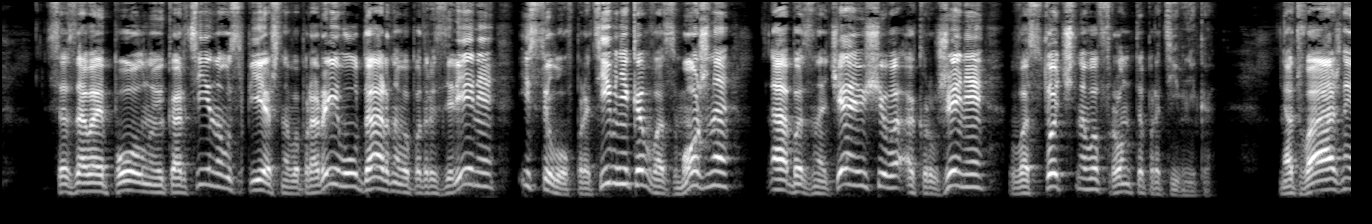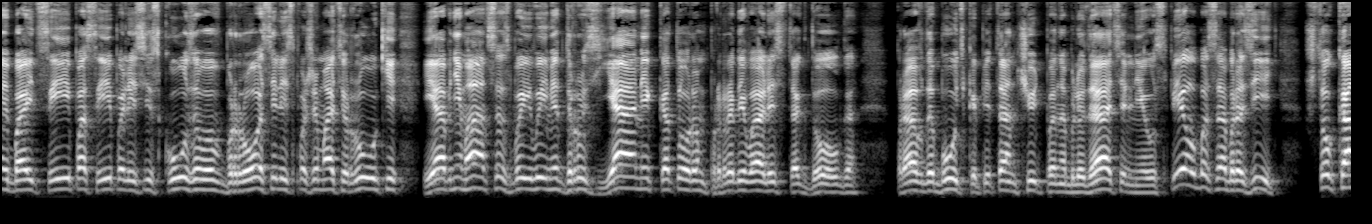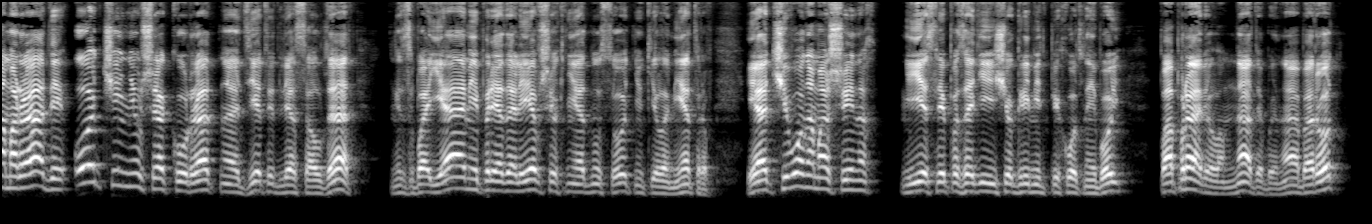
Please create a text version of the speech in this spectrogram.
создавая полную картину успешного прорыва ударного подразделения из тылов противника, возможно, обозначающего окружение Восточного фронта противника. Отважные бойцы посыпались из кузовов, бросились пожимать руки и обниматься с боевыми друзьями, к которым пробивались так долго. Правда, будь капитан чуть понаблюдательнее, успел бы сообразить, что комрады очень уж аккуратно одеты для солдат, с боями преодолевших не одну сотню километров, и отчего на машинах, если позади еще гремит пехотный бой, по правилам надо бы наоборот.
